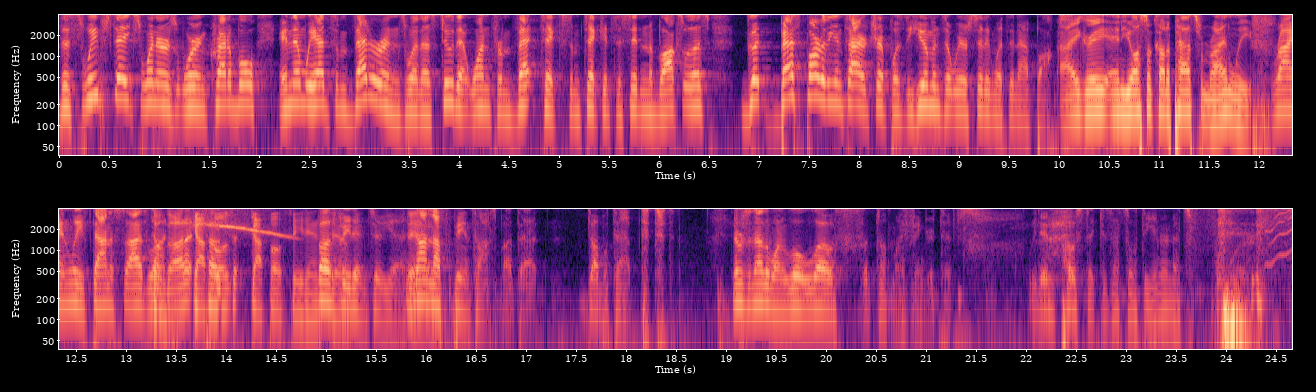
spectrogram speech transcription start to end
The sweepstakes winners were incredible, and then we had some veterans with us too that won from Vet Tix some tickets to sit in the box with us. Good, best part of the entire trip was the humans that we were sitting with in that box. I agree. And you also caught a pass from Ryan Leaf. Ryan Leaf down the sideline, Still got it? Got Toe- both, got both feet in. both too. feet in too. Yeah. not enough being talked about that. Double tap. There was another one a little low, slipped off my fingertips. We didn't post it because that's what the internet's for.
